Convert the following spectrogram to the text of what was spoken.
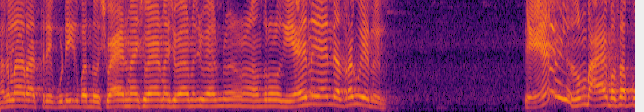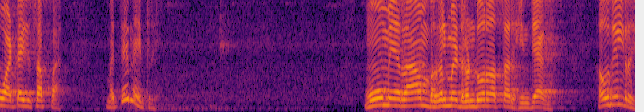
ಹಗಲ ರಾತ್ರಿ ಗುಡಿಗೆ ಬಂದು ಶಿವಾಯಣ್ಮ ಶಿವಾಯಣ್ಮ ಶಿವಾಯಣ್ಮ ಶಿವಾಯಣ್ಮ ಅಂದ್ರೊಳಗೆ ಏನು ಏನು, ಅದ್ರಾಗೂ ಏನೂ ಇಲ್ಲ. ಏನಿಲ್ಲ ತುಂಬ ಆಯ ಬಸಪ್ಪ ಒಟ್ಟಾಗಿ ಸಪ್ಪ ಮತ್ತೇನೈತ್ರಿ? ಮೂಮೆ ರಾಮ್ ಬಗಲ್ ಮೇ ಢಂಡೋರ ಹತ್ತಾರ ಹಿಂದ್ಯಾಗ. ಹೌದಿಲ್ರಿ?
